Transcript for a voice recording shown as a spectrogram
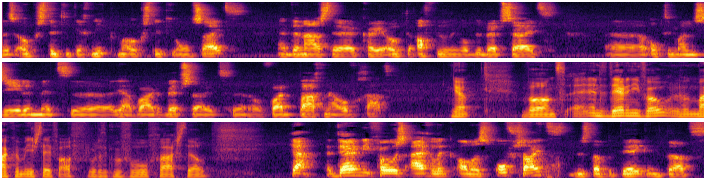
is ook een stukje techniek, maar ook een stukje onsite. En daarnaast kan je ook de afbeelding op de website optimaliseren met ja, waar de website of waar de pagina over gaat. Ja, want en het derde niveau, dan maken we hem eerst even af voordat ik mijn vervolgvraag stel. Ja, het derde niveau is eigenlijk alles offsite. Dus dat betekent dat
